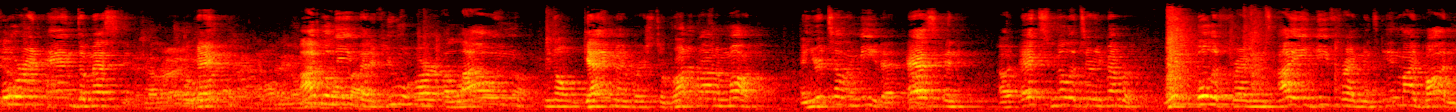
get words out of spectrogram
foreign and domestic. Okay? I believe that if you are allowing, you know, gang members to run around amok, and you're telling me that as an uh, ex-military member with bullet fragments, IED fragments in my body,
